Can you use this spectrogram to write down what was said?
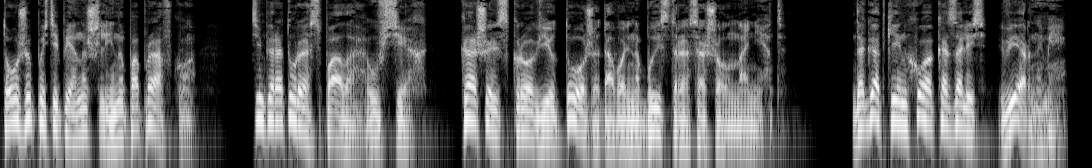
тоже постепенно шли на поправку. Температура спала у всех. Кашель с кровью тоже довольно быстро сошел на нет. Догадки Инхо оказались верными.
